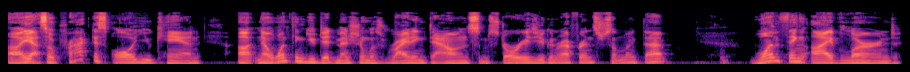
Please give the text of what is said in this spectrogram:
uh yeah so practice all you can uh now one thing you did mention was writing down some stories you can reference or something like that one thing i've learned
